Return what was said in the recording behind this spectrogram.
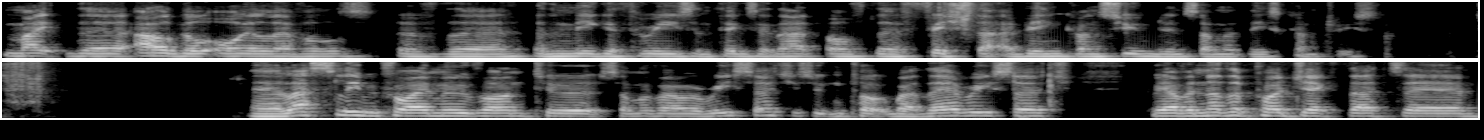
my, the algal oil levels of the, of the omega-3s and things like that of the fish that are being consumed in some of these countries. Uh, lastly, before I move on to some of our researchers who can talk about their research, we have another project that uh,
